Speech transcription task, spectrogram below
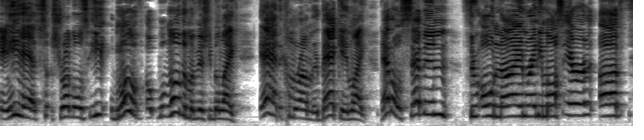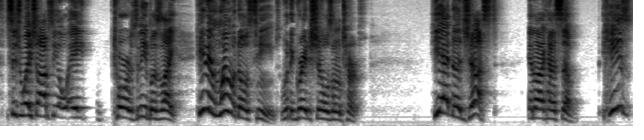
and he had struggles. He one of one of them eventually, but like it had to come around the back end. Like that 07 through 09 Randy Moss era uh situation, obviously 08 towards knee, but like he didn't win with those teams with the greatest shows on turf. He had to adjust and all that kind of stuff. He's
